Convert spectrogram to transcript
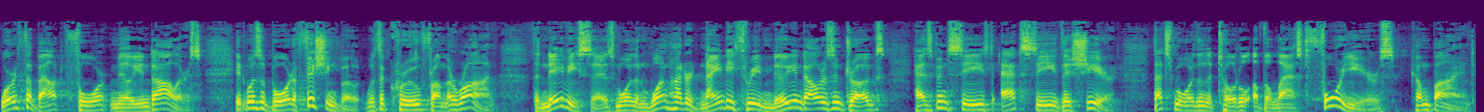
worth about $4 million. It was aboard a fishing boat with a crew from Iran. The Navy says more than $193 million in drugs has been seized at sea this year. That's more than the total of the last four years combined.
